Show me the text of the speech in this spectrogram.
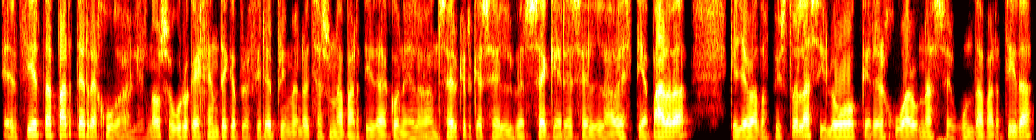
en cierta parte rejugables, ¿no? Seguro que hay gente que prefiere primero echarse una partida con el Gunserker, que es el Berserker, es la bestia parda que lleva dos pistolas, y luego querer jugar una segunda partida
